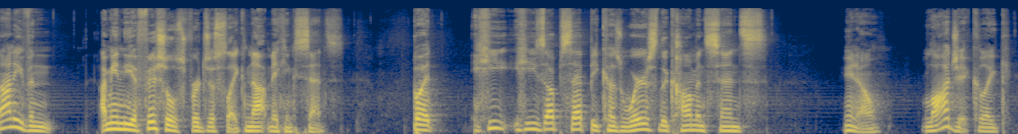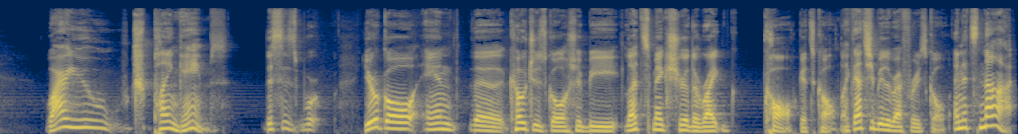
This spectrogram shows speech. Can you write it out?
not even, I mean, the officials for just like not making sense but he he's upset because where's the common sense, you know, logic? Like, why are you playing games? This is your goal and the coach's goal should be let's make sure the right call gets called. Like that should be the referee's goal. And it's not.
